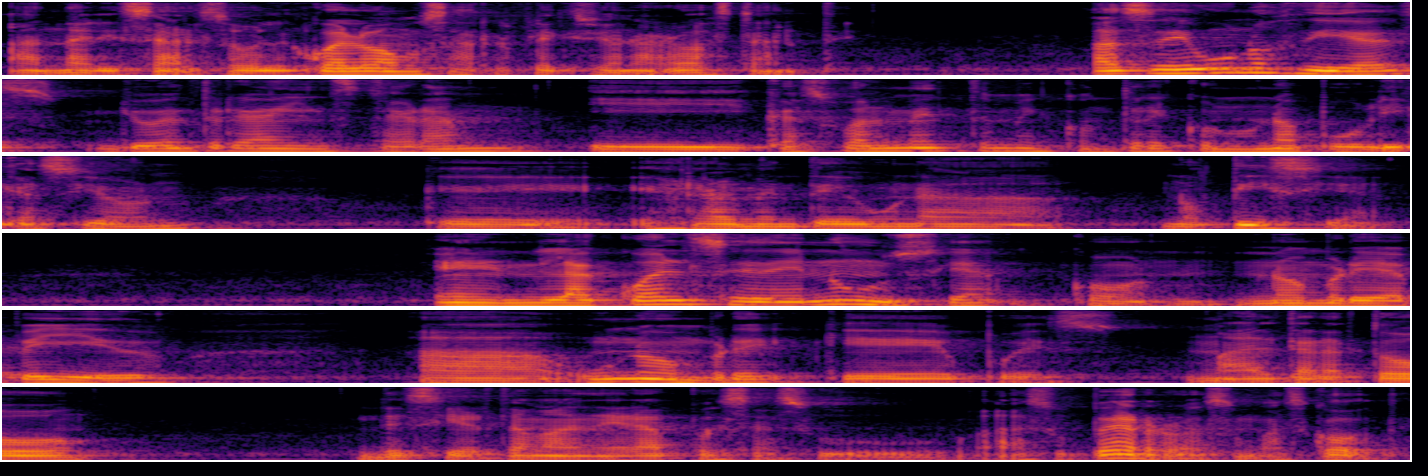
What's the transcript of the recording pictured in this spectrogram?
analizar, sobre el cual vamos a reflexionar bastante. Hace unos días yo entré a Instagram y casualmente me encontré con una publicación que es realmente una noticia en la cual se denuncia con nombre y apellido a un hombre que pues maltrató de cierta manera pues a su, a su perro, a su mascota.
